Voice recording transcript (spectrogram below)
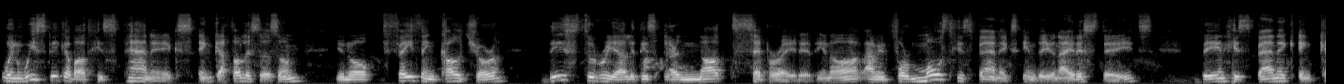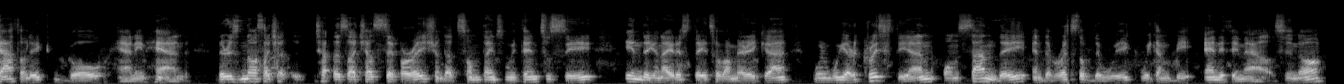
when we speak about Hispanics and Catholicism, you know, faith and culture these two realities are not separated. You know, I mean, for most Hispanics in the United States, being Hispanic and Catholic go hand in hand. There is no such a, uh, such a separation that sometimes we tend to see in the United States of America when we are Christian on Sunday and the rest of the week we can be anything else, you know?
